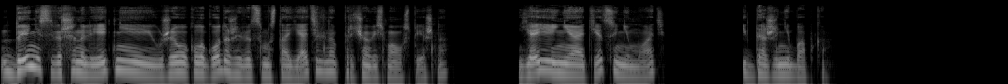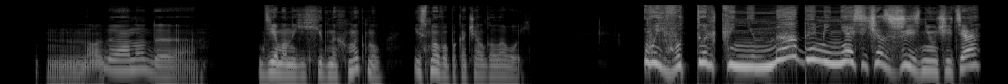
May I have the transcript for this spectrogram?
Дэнни совершеннолетняя и уже около года живет самостоятельно, причем весьма успешно. Я ей не отец и не мать, и даже не бабка. Ну да, ну да. Демон ехидно хмыкнул и снова покачал головой. Ой, вот только не надо меня сейчас жизни учить, а!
